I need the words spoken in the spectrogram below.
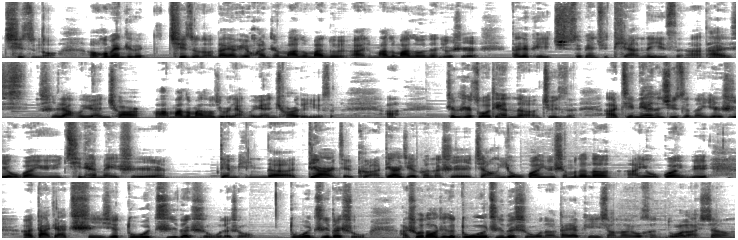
チーズの啊。后面这个チーズ呢，大家可以换成まろまろ啊，まろまろ呢就是大家可以去随便去填的意思啊。它是两个圆圈啊，まろまろ就是两个圆圈的意思啊。 这个是昨天的句子啊，今天的句子呢也是有关于七天美食点评的第二节课。第二节课呢是讲有关于什么的呢？啊，有关于啊大家吃一些多汁的食物的时候，多汁的食物啊。说到这个多汁的食物呢，大家可以想到有很多了，像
